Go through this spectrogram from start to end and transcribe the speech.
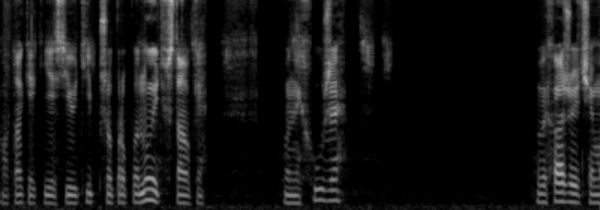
отак як є. І ті, що пропонують вставки, вони хуже вихажують, чим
